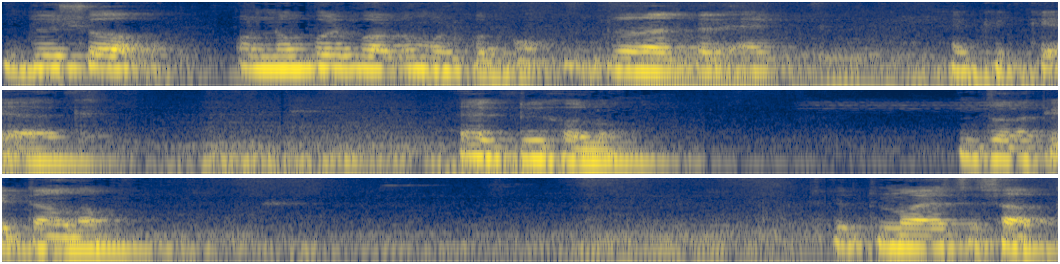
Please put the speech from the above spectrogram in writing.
দুইশো উনব্বই বর্গমূল করব। করে এক এক একে। এক দুই হলো। জোড়া কেটে আনলাম। নয় আছে সাত।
